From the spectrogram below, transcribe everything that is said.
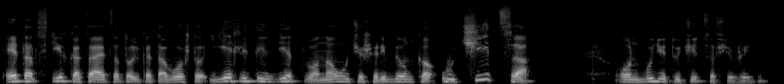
этот стих касается только того, что если ты с детства научишь ребенка учиться, он будет учиться всю жизнь.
